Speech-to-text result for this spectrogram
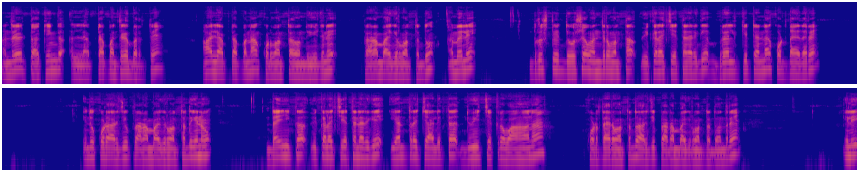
ಅಂದರೆ ಟಾಕಿಂಗ್ ಲ್ಯಾಪ್ಟಾಪ್ ಅಂತೇಳಿ ಬರುತ್ತೆ. ಆ ಲ್ಯಾಪ್ಟಾಪನ್ನು ಕೊಡುವಂಥ ಒಂದು ಯೋಜನೆ ಪ್ರಾರಂಭ ಆಗಿರುವಂಥದ್ದು ಆಮೇಲೆ ದೃಷ್ಟಿ ದೋಷ ಹೊಂದಿರುವಂಥ ವಿಕಲಚೇತನರಿಗೆ ಬ್ರೆಲ್ ಕಿಟ್ಟನ್ನು ಕೊಡ್ತಾ ಇದ್ದಾರೆ. ಇದು ಕೂಡ ಅರ್ಜಿ ಪ್ರಾರಂಭ ಆಗಿರುವಂಥದ್ದು ಏನು ದೈಹಿಕ ವಿಕಲಚೇತನರಿಗೆ ಯಂತ್ರಚಾಲಿತ ದ್ವಿಚಕ್ರ ವಾಹನ ಕೊಡ್ತಾ ಇರುವಂಥದ್ದು ಅರ್ಜಿ ಪ್ರಾರಂಭ ಆಗಿರುವಂಥದ್ದು ಅಂದರೆ ಇಲ್ಲಿ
